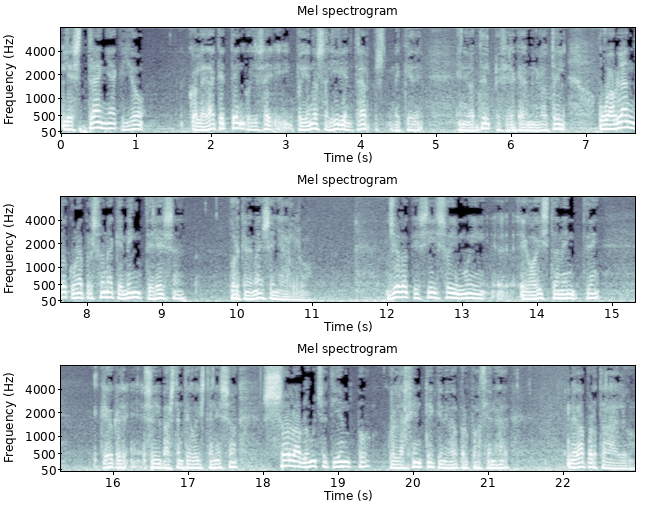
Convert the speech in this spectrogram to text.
le extraña que yo, con la edad que tengo y, esa- y pudiendo salir y entrar, pues me quede en el hotel, prefiero quedarme en el hotel. O hablando con una persona que me interesa porque me va a enseñar algo. Yo lo que sí soy muy eh, egoístamente, creo que soy bastante egoísta en eso, solo hablo mucho tiempo con la gente que me va a proporcionar, me va a aportar algo.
